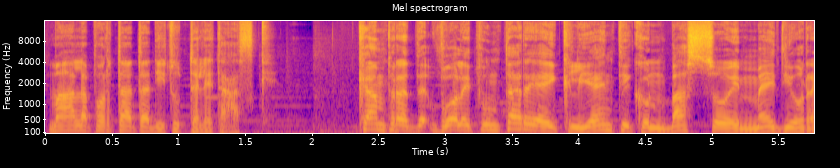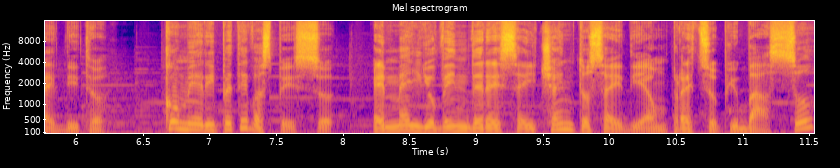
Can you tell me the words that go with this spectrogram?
ma alla portata di tutte le tasche. Camprad vuole puntare ai clienti con basso e medio reddito. Come ripeteva spesso, è meglio vendere 600 sedie a un prezzo più basso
